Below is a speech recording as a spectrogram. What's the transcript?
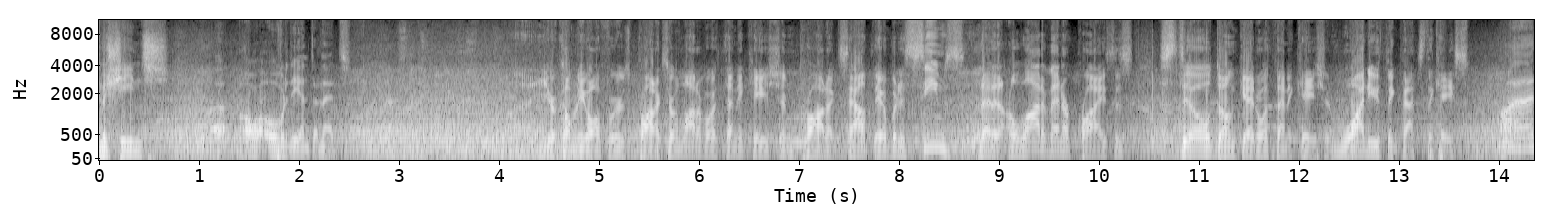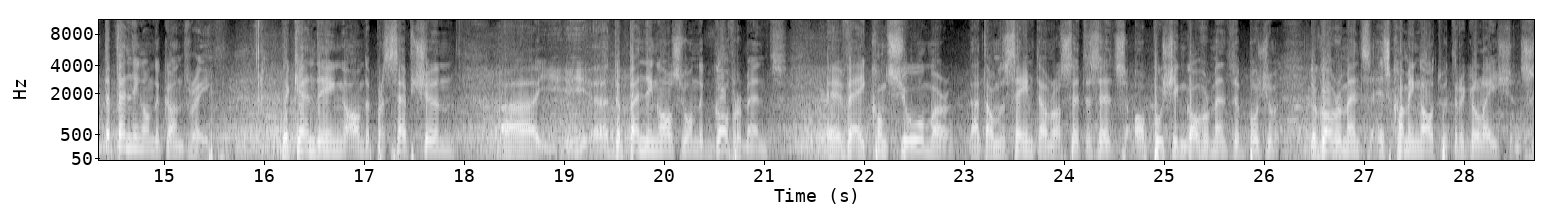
machines uh, over the Internet your company offers products. There are a lot of authentication products out there, but it seems that a lot of enterprises still don't get authentication. Why do you think that's the case? Uh, depending on the country depending on the perception, uh, depending also on the government. If a consumer that on the same time are citizens or pushing governments, the, push, the government is coming out with regulations.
